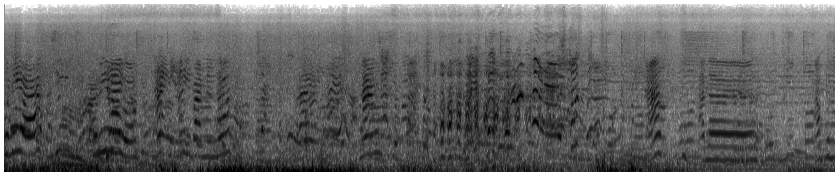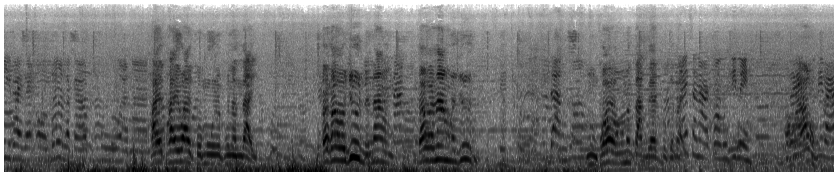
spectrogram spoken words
ผู้นี่เหรอผู้นี่ได้เหรอไอ้ไอ้อีกบันหนึ่งเนาะนั่ง อะอันน่ะเอาผู้นี้ได้แล้วออกเลิศแล้วก็ผู้อันน่ะ ไพ่ไพ่ไหวตัวมูลพนันได้ถ้าเขายืนน่ะนั่งเขาว่านั่งมายืนดังอืมถอยออกมามันตากแดดกูจะได้ ได้สนากองเมื่อกี้นี่เอาได้เอาผู้นี้ปะ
